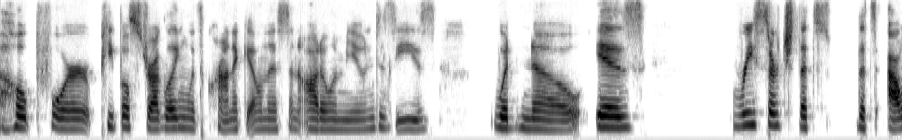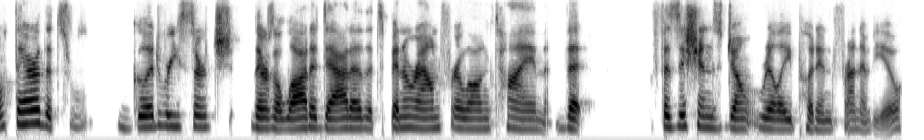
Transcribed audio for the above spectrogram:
hope for people struggling with chronic illness and autoimmune disease would know is research that's that's out there that's good research there's a lot of data that's been around for a long time that physicians don't really put in front of you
